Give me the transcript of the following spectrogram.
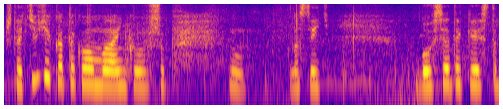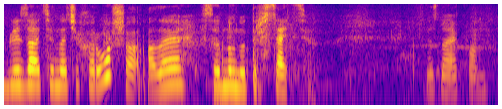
штативчика такого маленького, щоб ну, носити. Бо все-таки стабілізація наче хороша, але все одно воно трясеться. Не знаю, як вам.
